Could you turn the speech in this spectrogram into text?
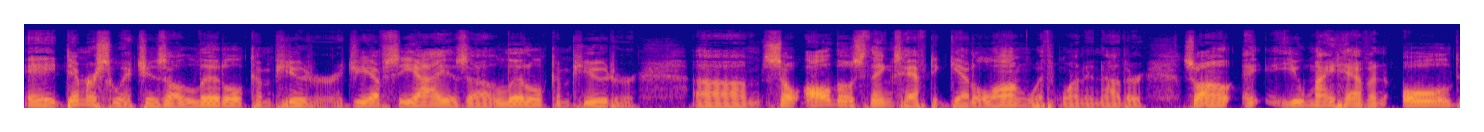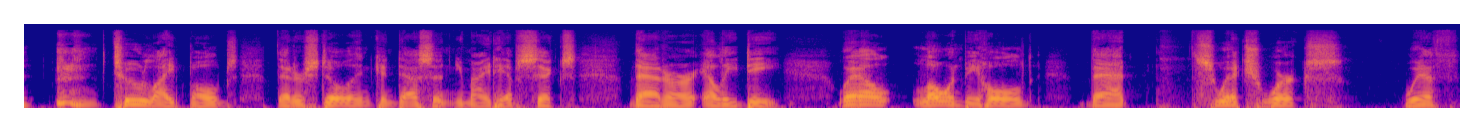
A dimmer switch is a little computer. A GFCI is a little computer. Um, so all those things have to get along with one another. So uh, you might have an old two light bulbs that are still incandescent. You might have six that are LED. Well, lo and behold, that switch works with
